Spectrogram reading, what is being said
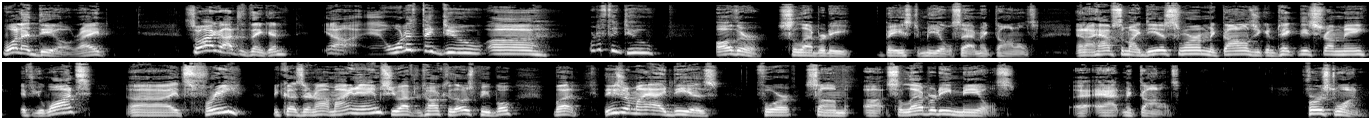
What a deal, right? So I got to thinking, you know, what if they do? uh What if they do other celebrity based meals at McDonald's. And I have some ideas for them. McDonald's, you can take these from me if you want. Uh, it's free because they're not my names. You have to talk to those people. But these are my ideas for some uh, celebrity meals uh, at McDonald's. First one,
